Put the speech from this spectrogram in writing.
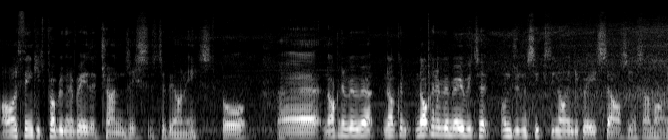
I think it's probably going to be the transistor to be honest, but uh, not going to be not going not going to remove it at 169 degrees Celsius, am I?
